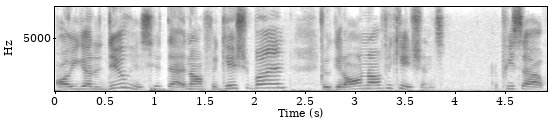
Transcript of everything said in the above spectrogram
all you gotta do is hit that notification button. You'll get all notifications. Peace out.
